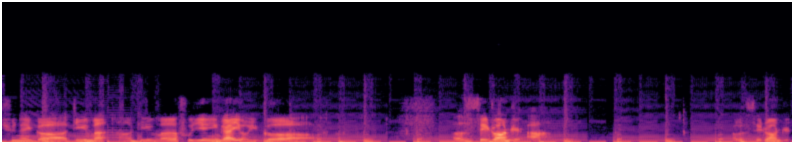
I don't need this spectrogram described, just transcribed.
去那个地狱门啊，地狱门附近应该有一个呃 C 装置啊，有个 C 装置。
